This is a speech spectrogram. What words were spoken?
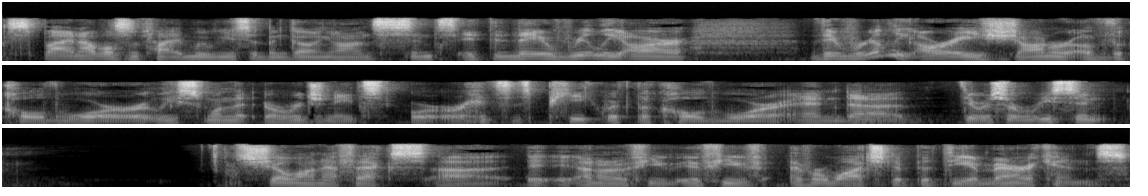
spy novels and spy movies have been going on since it, they really are they really are a genre of the Cold War, or at least one that originates or, or hits its peak with the Cold War. And uh, there was a recent show on FX. Uh, I don't know if you if you've ever watched it, but The Americans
